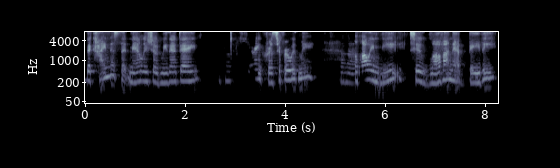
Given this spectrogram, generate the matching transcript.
the kindness that Natalie showed me that day, mm-hmm. sharing Christopher with me, mm-hmm. allowing me to love on that baby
